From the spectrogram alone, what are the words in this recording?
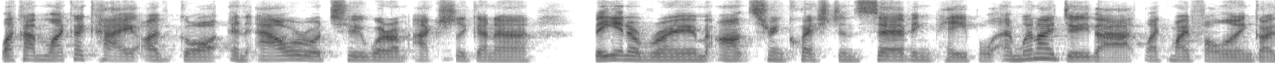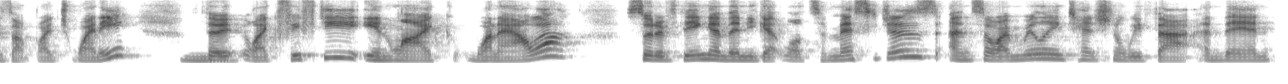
Like I'm like, okay, I've got an hour or two where I'm actually going to be in a room answering questions, serving people. And when I do that, like my following goes up by 20, mm. 30, like 50 in like one hour sort of thing. And then you get lots of messages. And so I'm really intentional with that. And then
